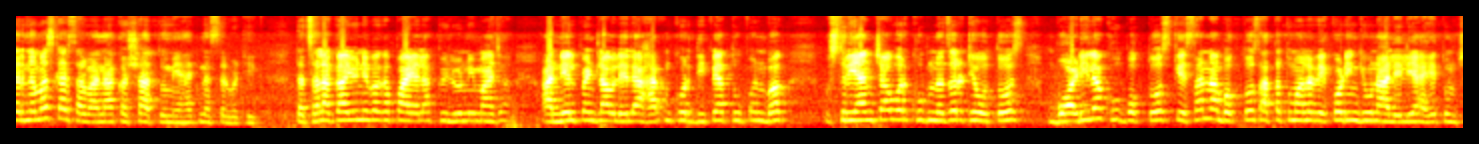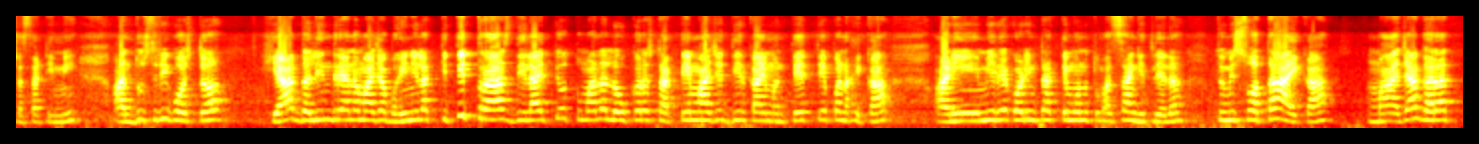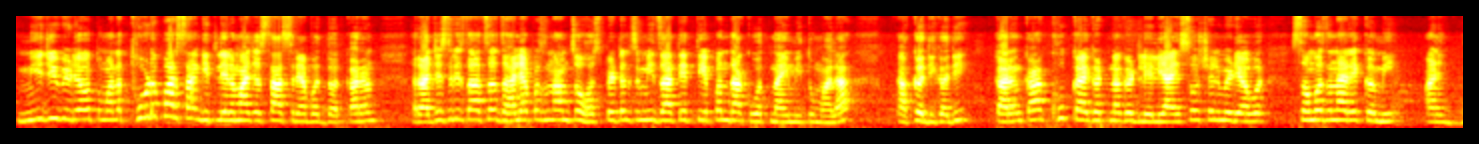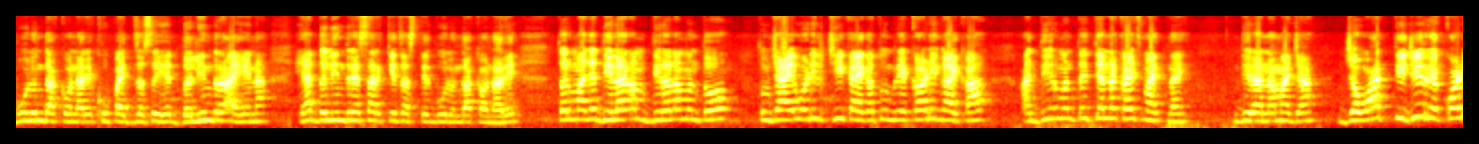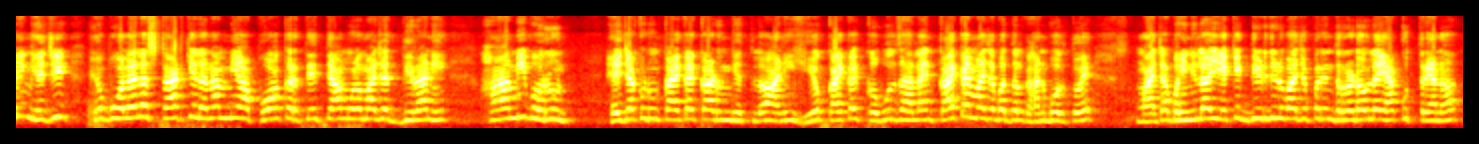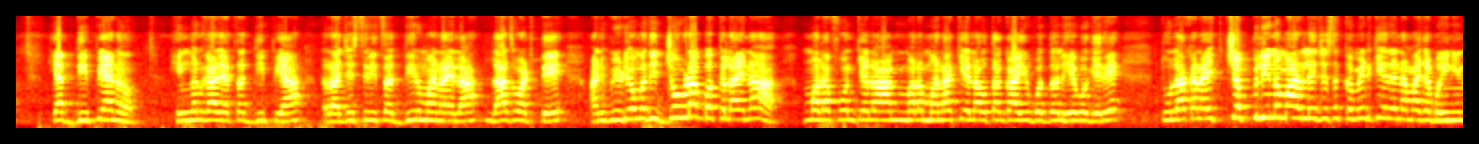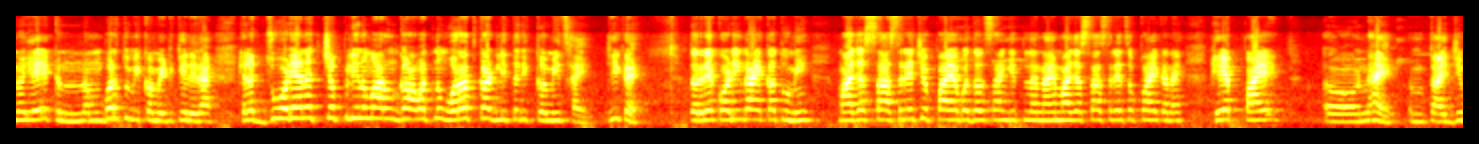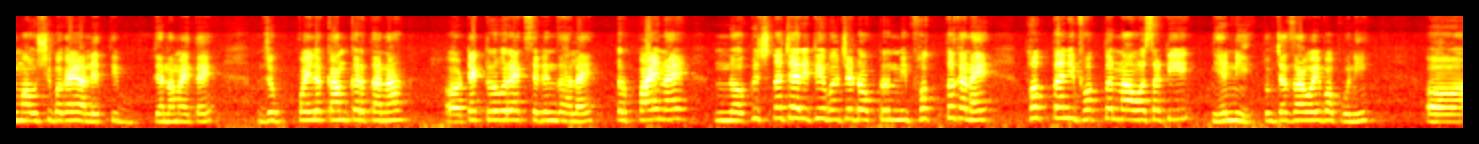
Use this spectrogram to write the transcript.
तर नमस्कार सर्वांना कशा आहात तुम्ही? आहेत ना सर्व ठीक? तर चला गायूने बघा पायाला पिलूनी माझ्या आणि नेल पेंट लावलेल्या हारामखोर दिप्या तू पण बघ. स्त्रियांच्यावर खूप नजर ठेवतोस बॉडीला खूप बघतोस केसांना बघतोस. आता तुम्हाला रेकॉर्डिंग घेऊन आलेली आहे तुमच्यासाठी मी. आणि दुसरी गोष्ट ह्या दलिंद्र्यानं माझ्या बहिणीला किती त्रास दिलाय तो तुम्हाला लवकरच टाकते. माझे धीर काय म्हणते ते पण ऐका. आणि मी रेकॉर्डिंग टाकते म्हणून तुम्हाला सांगितलेलं. तुम्ही स्वतः ऐका. माझ्या घरात मी जी व्हिडिओ तुम्हाला थोडंफार सांगितलेलं माझ्या सासऱ्याबद्दल कारण राजश्रीचं झाल्यापासून आमचं हॉस्पिटलचं मी जाते ते पण दाखवत नाही मी तुम्हाला कधी कधी. कारण का खूप काय घटना घडलेली आहे. सोशल मीडियावर समजणारे कमी आणि बोलून दाखवणारे खूप आहेत. जसं हे दलिंद्र आहे ना ह्या दलिंद्र्यासारखेच असते बोलून दाखवणारे. तर माझ्या दिलाला दिराला म्हणतो तुमचे आई वडील ठीक आहे का? तू रेकॉर्डिंग आहे का आणि दीर म्हणते त्यांना काहीच माहीत नाही. दिरांना माझ्या. जेव्हा तिची रेकॉर्डिंग हे जी हे बोलायला स्टार्ट केलं ना मी अफवा करते. त्यामुळं माझ्या दिरानी हा मी भरून ह्याच्याकडून काय काय काढून घेतलं आणि हे काय काय कबूल झालं आणि काय काय माझ्याबद्दल घाण बोलतोय. माझ्या बहिणीला एक एक दीड दीड वाजेपर्यंत रडवलं ह्या कुत्र्यानं ह्या दिप्यानं. हिंगणगाड्याचा दिप्या राजश्रीचा दीर म्हणायला लाज वाटते. आणि व्हिडिओमध्ये जेवढा बकलाय ना मला फोन केला मला मना केला होता गायूबद्दल हे वगैरे. तुला का नाही चपलीनं मारले जसं कमेंट केलं ना माझ्या बहिणीनं एक नंबर तुम्ही कमेंट केलेला आहे. ह्याला जोड्यानं चपलीनं मारून गावातनं वरात काढली तरी कमीच आहे. ठीक आहे? तर रेकॉर्डिंग आहे का तुम्ही. माझ्या सासऱ्याच्या पायाबद्दल सांगितलं नाही. माझ्या सासऱ्याचं पाय का नाही? हे पाय नाही. ताई जी मावशी बघायला आले ती त्यांना माहीत आहे. जे पहिलं काम करताना ट्रॅक्टरवर ॲक्सिडेंट झाला आहे तर पाय नाही. न कृष्णा चॅरिटेबलच्या डॉक्टरांनी फक्त का नाही फक्त आणि फक्त नावासाठी ह्यांनी तुमच्या जावई बापूनी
